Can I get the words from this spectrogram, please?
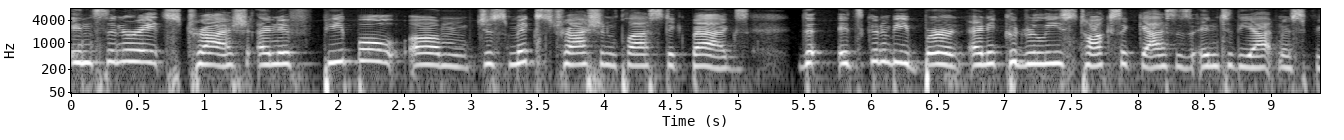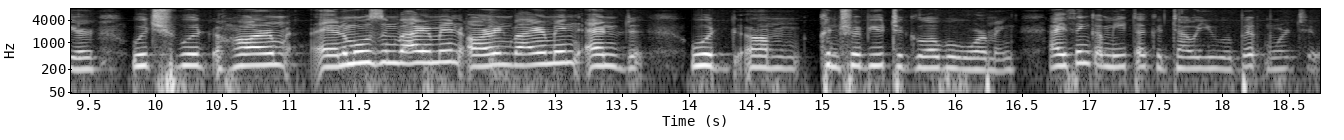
incinerates trash, and if people um, just mix trash in plastic bags, it's going to be burnt, and it could release toxic gases into the atmosphere, which would harm animals' environment, our environment, and would um, contribute to global warming. I think Amita could tell you a bit more too.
